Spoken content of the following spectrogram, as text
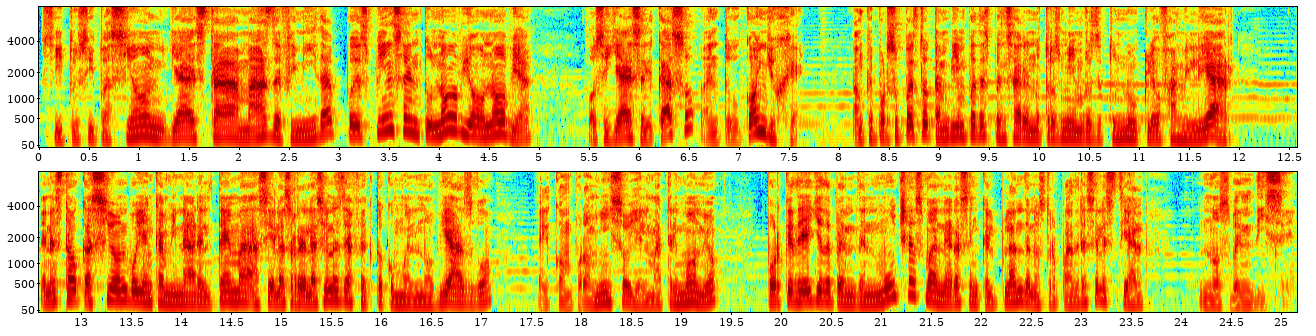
Si tu situación ya está más definida, pues piensa en tu novio o novia, o si ya es el caso, en tu cónyuge. Aunque por supuesto también puedes pensar en otros miembros de tu núcleo familiar, en esta ocasión voy a encaminar el tema hacia las relaciones de afecto como el noviazgo, el compromiso y el matrimonio, porque de ello dependen muchas maneras en que el plan de nuestro Padre Celestial nos bendice.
